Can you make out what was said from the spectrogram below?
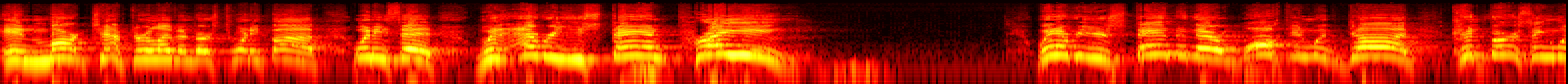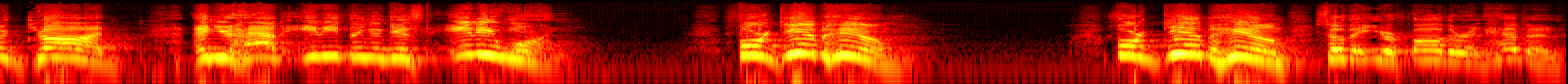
in Mark chapter 11, verse 25, when he said, Whenever you stand praying, whenever you're standing there walking with God, conversing with God, and you have anything against anyone, forgive him. Forgive him so that your Father in heaven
